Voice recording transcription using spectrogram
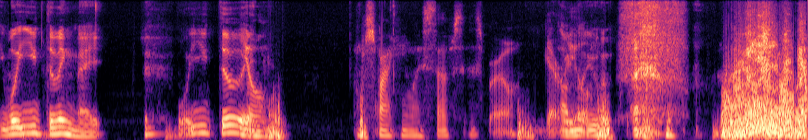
what are you doing, mate? What are you doing? Yo, I'm smacking my stepsis, bro. Get I'm real. even...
